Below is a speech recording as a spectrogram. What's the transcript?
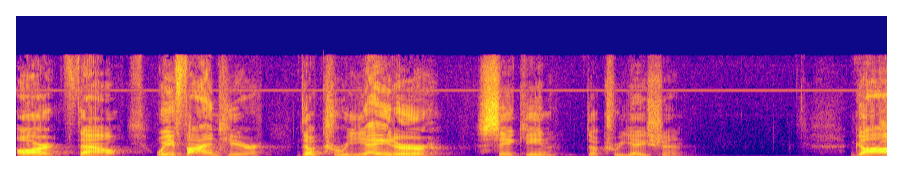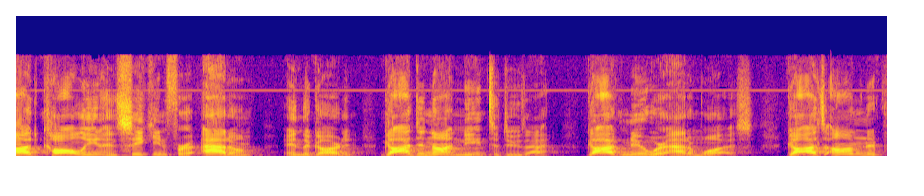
art thou? We find here the Creator seeking the creation. God calling and seeking for Adam in the garden. God did not need to do that. God knew where Adam was. God's omnip-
